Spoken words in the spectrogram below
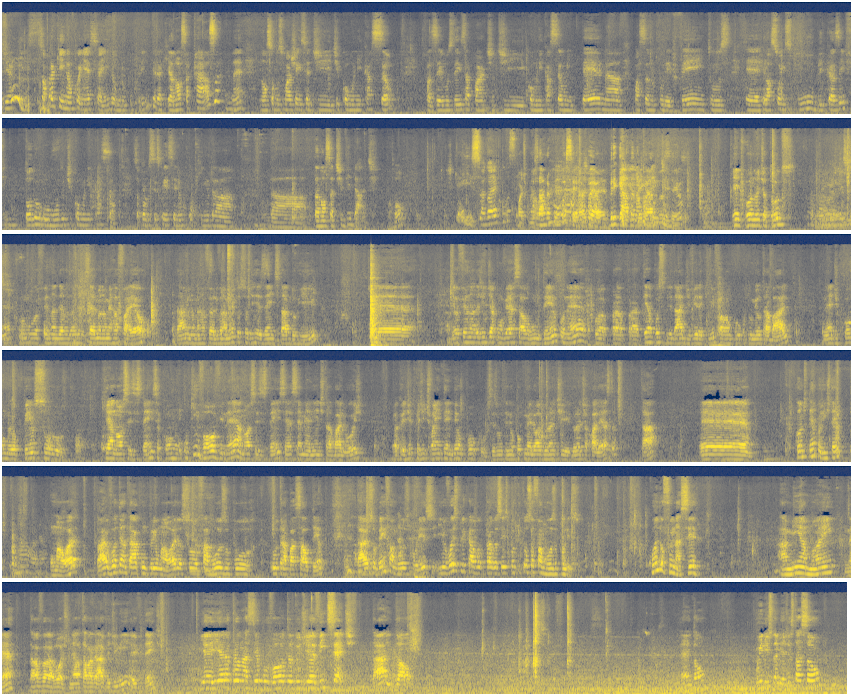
Isso. Só para quem não conhece ainda o Grupo Printer, aqui é a nossa casa, né? Nós somos uma agência de, de comunicação, fazemos desde a parte de comunicação interna, passando por eventos, é, relações públicas, enfim, todo o mundo de comunicação. Só para vocês conhecerem um pouquinho da, da, da nossa atividade, tá bom? É isso. Agora é com você. Pode começar? Palavra com você, Rafael. vai. Obrigada Obrigado novamente, vocês. viu? Gente, boa noite a todos. Né? Como a Fernanda e a Rosângela disseram, meu nome é Rafael. Tá? Meu nome é Rafael Livramento, eu sou de Resende, estado do Rio. É, eu e a Fernanda a gente já conversa há algum tempo, né? Para ter a possibilidade de vir aqui falar um pouco do meu trabalho, né? De como eu penso que é a nossa existência, como o que envolve né, a nossa existência, essa é a minha linha de trabalho hoje. Eu acredito que a gente vai entender um pouco, vocês vão entender um pouco melhor durante, durante a palestra, tá? É... Quanto tempo a gente tem? Uma hora. Uma hora, tá? Eu vou tentar cumprir uma hora, eu sou famoso por ultrapassar o tempo, tá? Eu sou bem famoso por isso e eu vou explicar para vocês por que, que eu sou famoso por isso. Quando eu fui nascer, a minha mãe, né, tava, lógico, né, ela tava grávida de mim, é evidente, e aí era para eu nascer por volta do dia 27, tá? Então, né, então, o início da minha gestação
